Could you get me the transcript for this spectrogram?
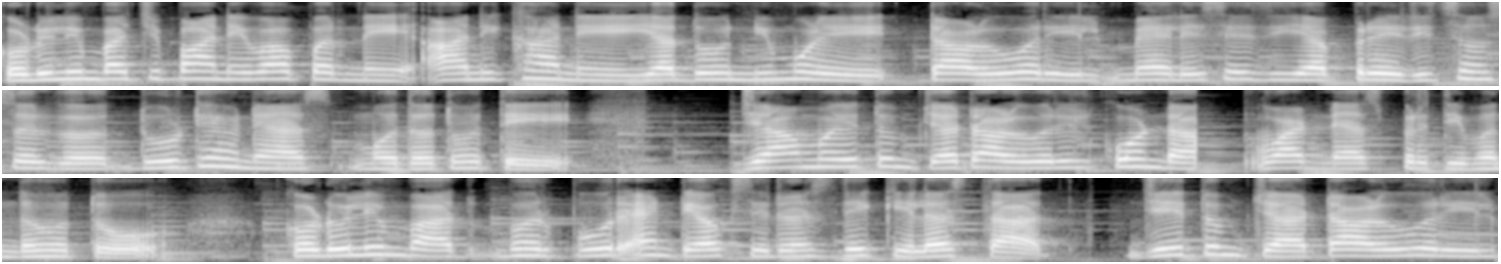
कडुलिंबाची पाने वापरणे आणि खाणे या दोन्हीमुळे टाळूवरील मॅलेसेजिया प्रेरित संसर्ग दूर ठेवण्यास मदत होते ज्यामुळे तुमच्या टाळूवरील कोंडा वाढण्यास प्रतिबंध होतो. कडुलिंबात भरपूर अँटीऑक्सिडंट्स देखील असतात. जे तुमच्या टाळूवरील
